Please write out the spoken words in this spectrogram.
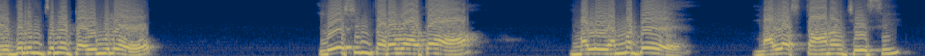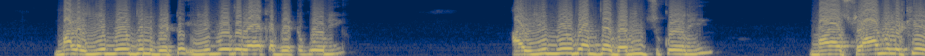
నిద్రించిన టైంలో లేచిన తర్వాత మళ్ళీ ఎమ్మటే మళ్ళా స్నానం చేసి మళ్ళీ ఈ బూదులు పెట్టు ఈ బూదు రేఖ పెట్టుకొని ఆ ఈ బూది అంతా ధరించుకొని మన స్వాములకి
